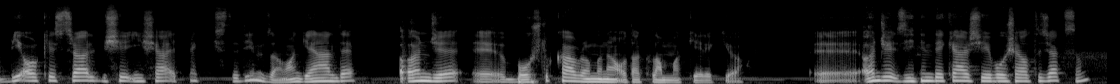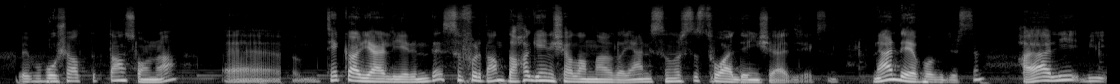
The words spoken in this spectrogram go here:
Bir orkestral bir şey inşa etmek istediğim zaman genelde önce, boşluk kavramına odaklanmak gerekiyor. Önce zihnindeki her şeyi boşaltacaksın ve bu boşalttıktan sonra, tekrar yerli yerinde sıfırdan daha geniş alanlarda yani sınırsız tuvalde inşa edeceksin. Nerede yapabilirsin? Hayali bir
